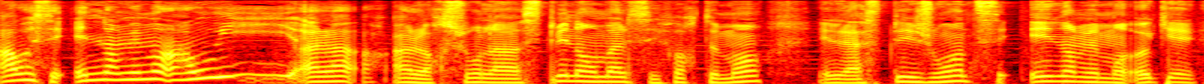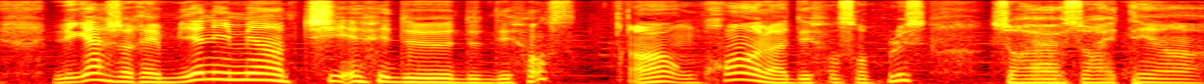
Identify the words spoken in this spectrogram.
Ah ouais, c'est énormément. Ah oui alors, alors, sur l'aspect normal, c'est fortement. Et l'aspect jointe, c'est énormément. Ok, les gars, j'aurais bien aimé un petit effet de, défense. Ah, on prend la défense en plus. Ça aurait, été un...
